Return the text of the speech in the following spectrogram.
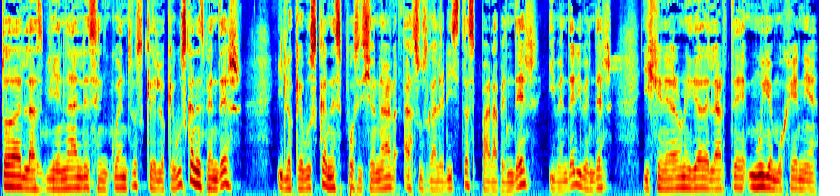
todas las bienales, encuentros que lo que buscan es vender y lo que buscan es posicionar a sus galeristas para vender y vender y vender y generar una idea del arte muy homogénea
